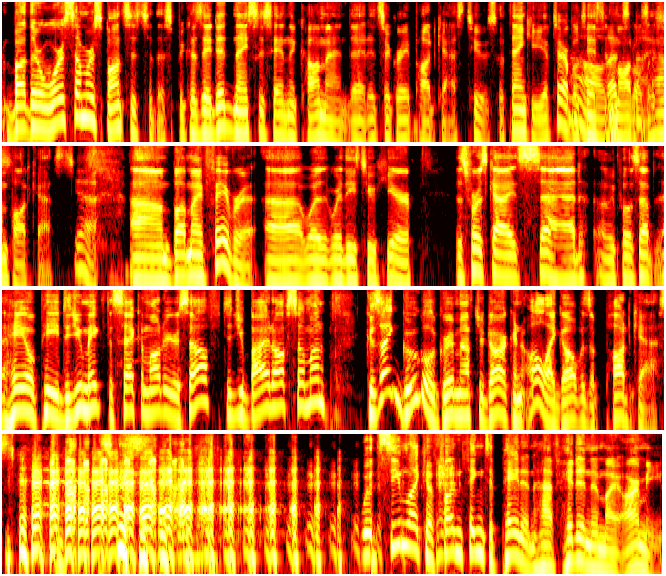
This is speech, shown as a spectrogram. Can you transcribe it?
but there were some responses to this because they did nicely say in the comment that it's a great podcast too. So thank you. You have terrible Oh, taste in models nice. and podcasts. Yeah. Um, but my favorite uh, was, were these two here. This first guy said, let me pull this up. Hey, OP, did you make the second model yourself? Did you buy it off someone? Because I Googled Grim After Dark and all I got was a podcast. Would seem like a fun thing to paint and have hidden in my army.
